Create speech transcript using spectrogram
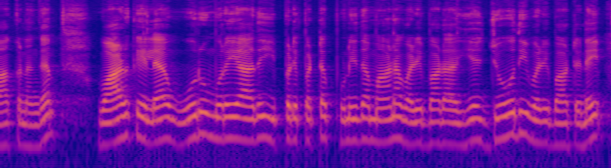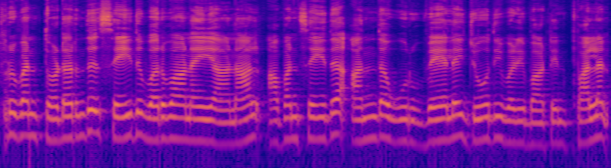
பார்க்கணுங்க. வாழ்க்கையில் ஒரு முறையாவது இப்படிப்பட்ட புனிதமான வழிபாடாகிய ஜோதி வழிபாட்டினை ஒருவன் தொடர்ந்து செய்து வருவானேயானால் அவன் செய்த அந்த ஒரு வேலை ஜோதி வழி வழிபாட்டின் பலன்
